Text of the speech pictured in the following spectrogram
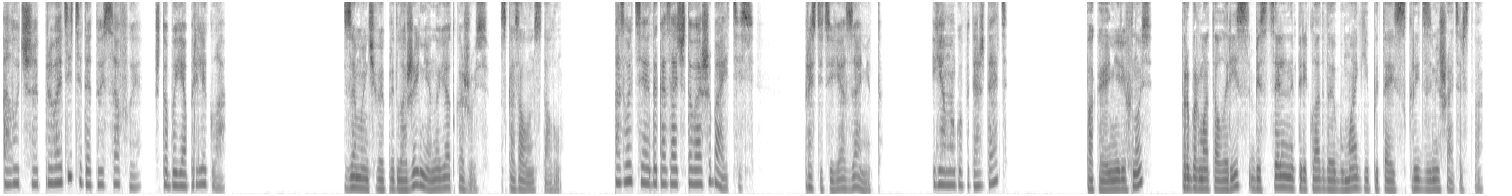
«А лучше проводите до той Софы, чтобы я прилегла». «Заманчивое предложение, но я откажусь», — сказал он столу. «Позвольте доказать, что вы ошибаетесь». «Простите, я занят», я могу подождать?» «Пока я не рехнусь», — пробормотал Рис, бесцельно перекладывая бумаги и пытаясь скрыть замешательство.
